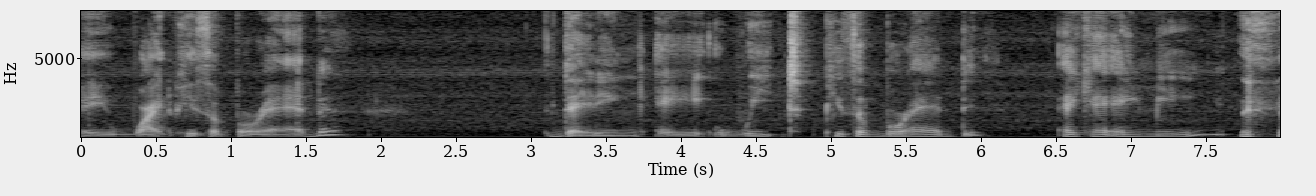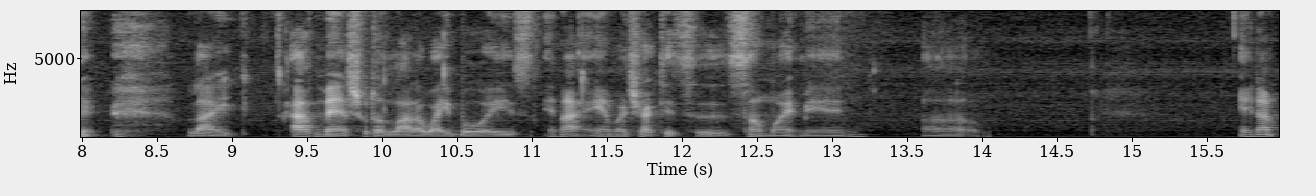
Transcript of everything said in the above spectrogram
a white piece of bread, dating a wheat piece of bread, aka me. like I've matched with a lot of white boys, and I am attracted to some white men. Um, and I'm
